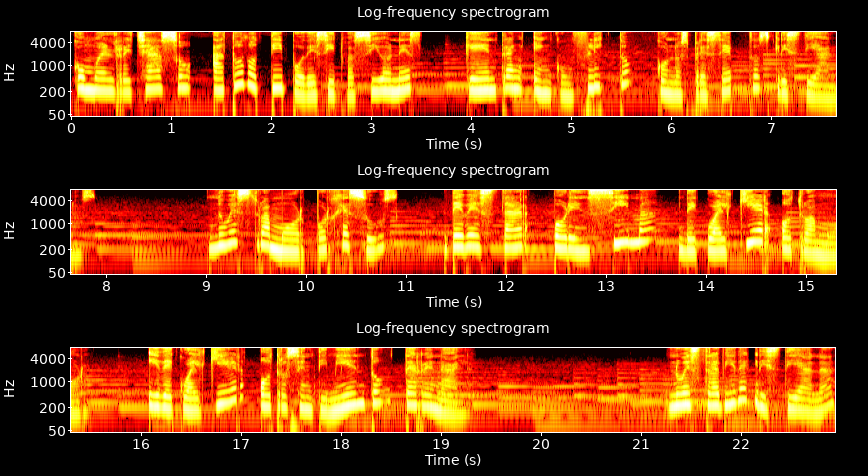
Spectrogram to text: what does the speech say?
como el rechazo a todo tipo de situaciones que entran en conflicto con los preceptos cristianos. Nuestro amor por Jesús debe estar por encima de cualquier otro amor y de cualquier otro sentimiento terrenal. Nuestra vida cristiana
